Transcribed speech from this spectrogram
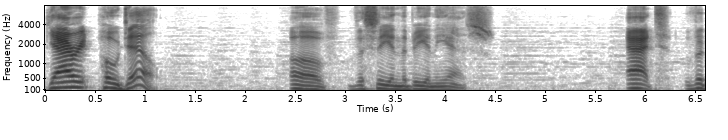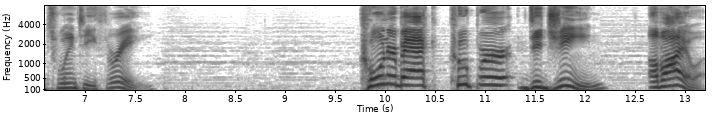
Garrett Podell of the C and the B and the S at the 23. Cornerback Cooper DeJean of Iowa.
